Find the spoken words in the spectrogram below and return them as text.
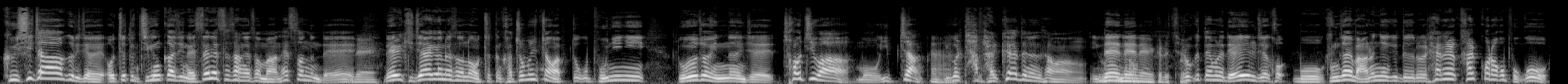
그 시작을 이제 어쨌든 지금까지는 SNS 상에서만 했었는데 네. 내일 기자회견에서는 어쨌든 가처분 신청 앞두고 본인이 놓여져 있는 이제 처지와 뭐 입장 네. 이걸 다 밝혀야 되는 상황이거든요. 네네네 네, 그렇죠. 그렇기 때문에 내일 이제 뭐 굉장히 많은 얘기들을 해낼 할 거라고 보고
